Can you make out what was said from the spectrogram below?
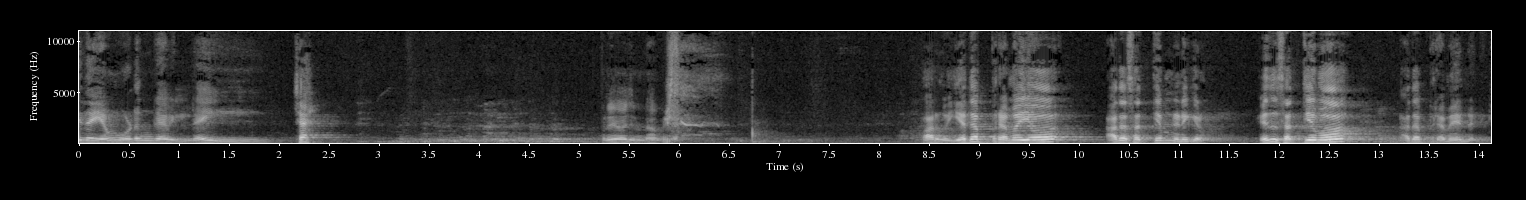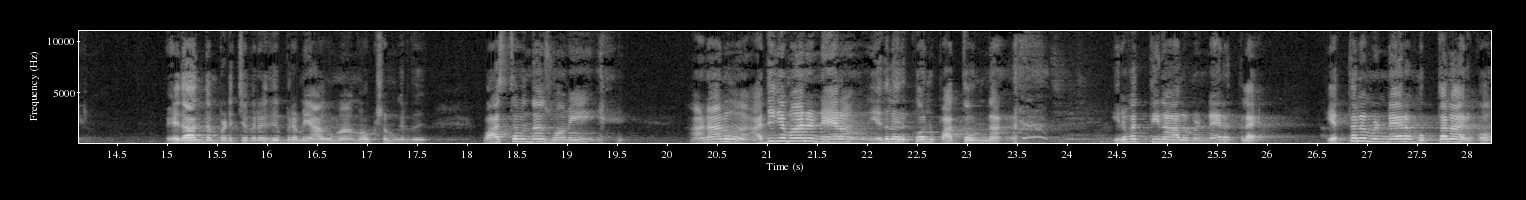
இதயம் ஒடுங்கவில்லை. சே பிரயோஜனம் பாருங்க எதை பிரமையோ அதை சத்தியம் நினைக்கிறோம். எது சத்தியமோ அதை பிரமேன்னு நினைக்கிறோம். வேதாந்தம் படித்த பிறகு பிரமையாகுமா மோட்சங்கிறது வாஸ்தவம் தான் சுவாமி. ஆனாலும் அதிகமான நேரம் எதில் இருக்கோன்னு பார்த்தோம்னா இருபத்தி நாலு மணி நேரத்தில் எத்தனை மணி நேரம் முக்தனாக இருக்கும்?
